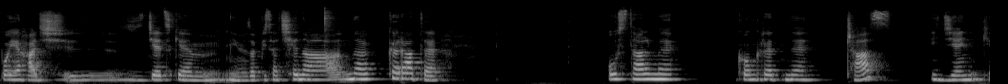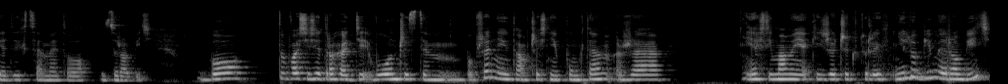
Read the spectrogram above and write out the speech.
pojechać y, z dzieckiem, nie wiem, zapisać się na, na karate, ustalmy konkretny czas i dzień, kiedy chcemy to zrobić. Bo to właśnie się trochę łączy z tym poprzednim tam wcześniej punktem, że jeśli mamy jakieś rzeczy, których nie lubimy robić,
